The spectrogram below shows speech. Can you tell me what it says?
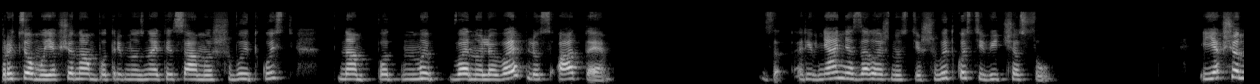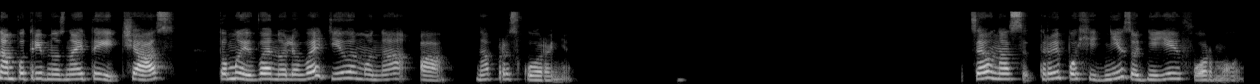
При цьому, якщо нам потрібно знайти саме швидкість, нам ми В нульове плюс АТ. Рівняння залежності швидкості від часу. І якщо нам потрібно знайти час, то ми v нульове ділимо на а, на прискорення. Це у нас три похідні з однієї формули.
